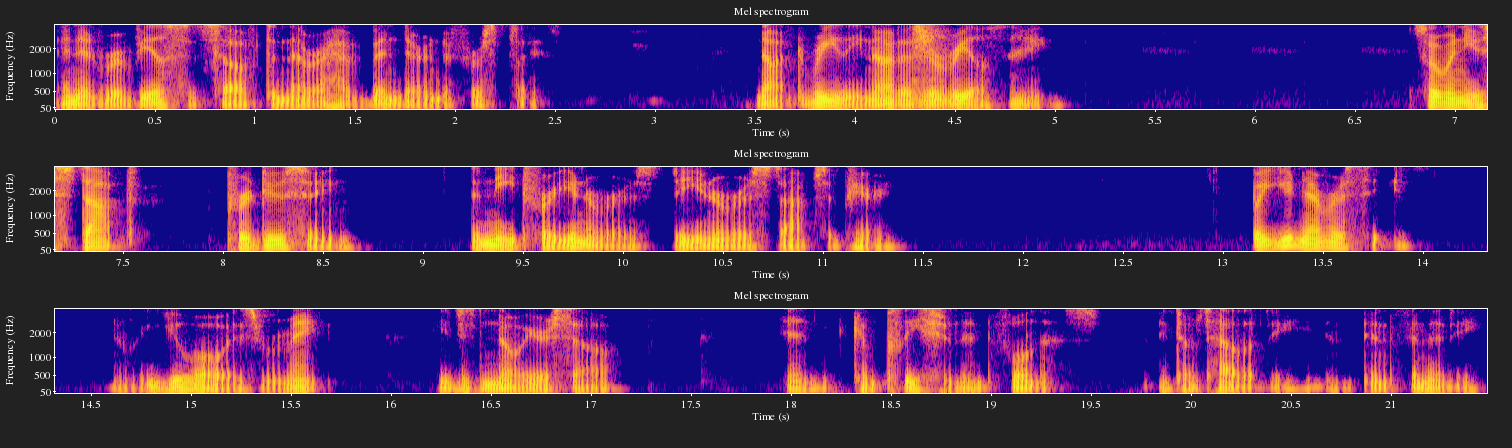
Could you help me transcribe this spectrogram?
and it reveals itself to never have been there in the first place. Not really, not as a real thing. So when you stop producing the need for a universe, the universe stops appearing. But you never cease. You always remain. You just know yourself in completion and fullness, in totality, in infinity.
